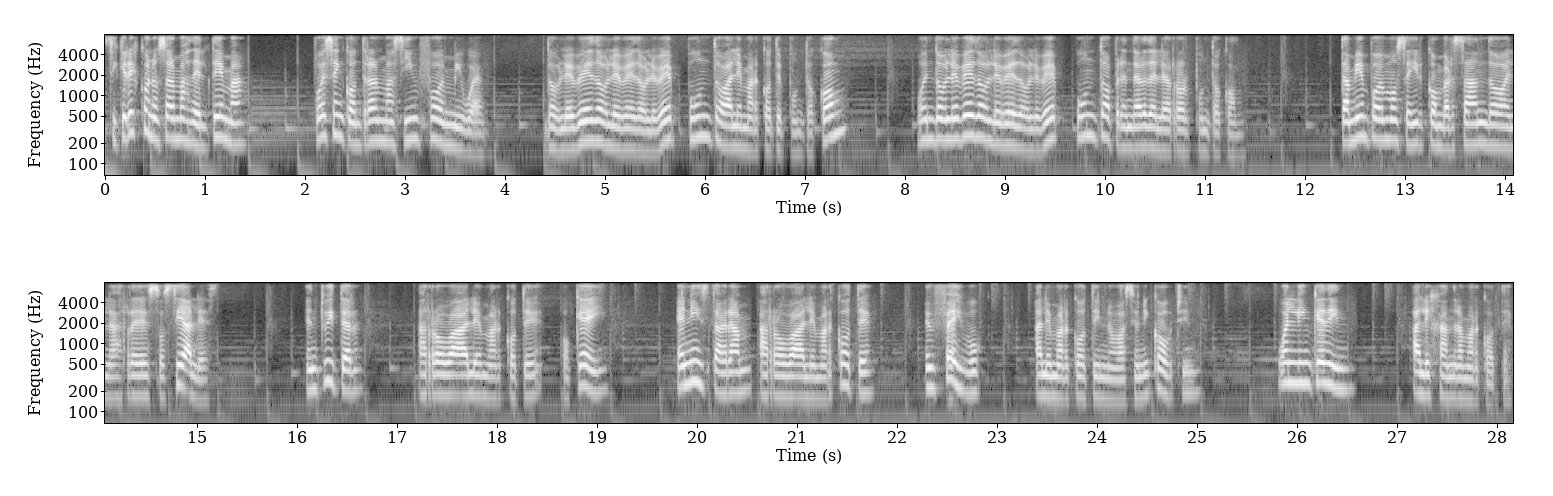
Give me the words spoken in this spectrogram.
Si querés conocer más del tema, puedes encontrar más info en mi web www.alemarcote.com o en www.aprenderdelerror.com. También podemos seguir conversando en las redes sociales. En Twitter, arroba alemarcote, ok. En Instagram, arroba alemarcote. En Facebook, Alemarcote Innovación y Coaching. O en LinkedIn, Alejandra Marcote.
